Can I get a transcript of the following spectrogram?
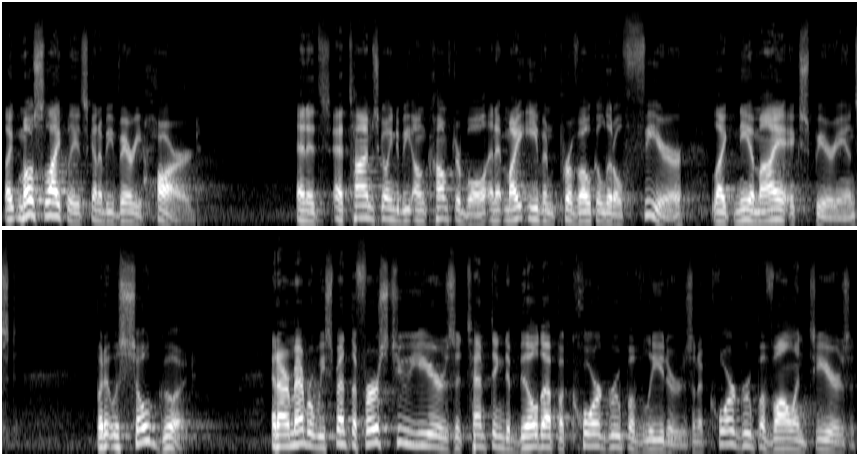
Like most likely it's going to be very hard. And it's at times going to be uncomfortable, and it might even provoke a little fear, like Nehemiah experienced. But it was so good. And I remember we spent the first two years attempting to build up a core group of leaders and a core group of volunteers, and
